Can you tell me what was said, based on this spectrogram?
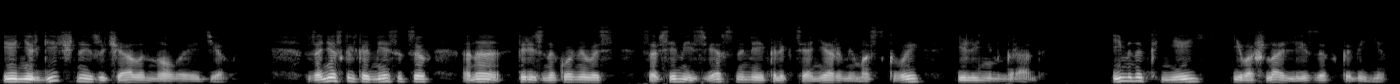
и энергично изучала новое дело. За несколько месяцев она перезнакомилась со всеми известными коллекционерами Москвы и Ленинграда. Именно к ней и вошла Лиза в кабинет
